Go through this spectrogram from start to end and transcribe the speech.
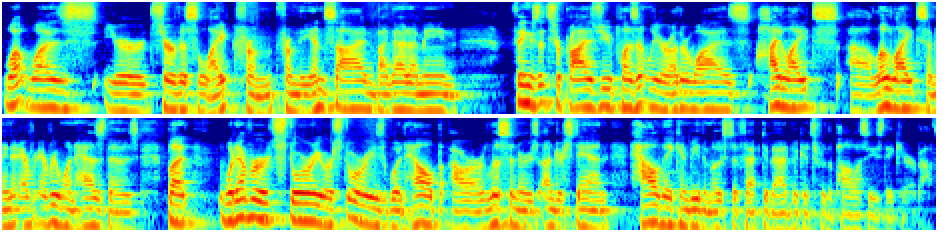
What was your service like from from the inside? By that I mean things that surprised you pleasantly or otherwise, highlights, uh, lowlights. I mean, every, everyone has those. But whatever story or stories would help our listeners understand how they can be the most effective advocates for the policies they care about.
